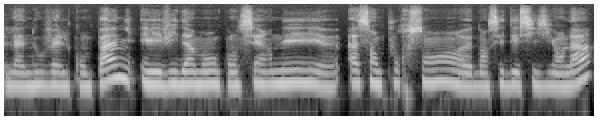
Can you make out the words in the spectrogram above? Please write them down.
La nouvelle compagne est évidemment concernée euh, à 100% euh, dans ces décisions-là.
